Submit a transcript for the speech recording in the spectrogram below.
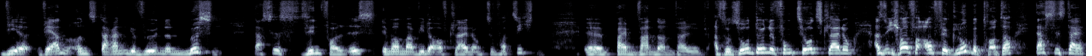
Wir werden uns daran gewöhnen müssen, dass es sinnvoll ist, immer mal wieder auf Kleidung zu verzichten äh, beim Wandern, weil also so dünne Funktionskleidung. Also ich hoffe auch für Globetrotter, dass es da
